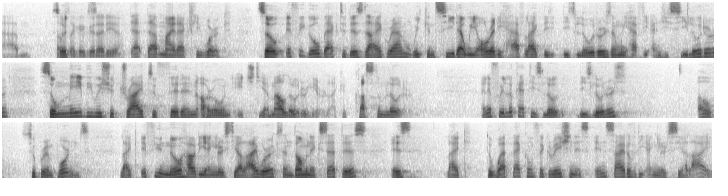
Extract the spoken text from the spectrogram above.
Um, Sounds so like a good idea. That, that might actually work. So if we go back to this diagram, we can see that we already have like the, these loaders and we have the NGC loader. So maybe we should try to fit in our own HTML loader here, like a custom loader. And if we look at these, lo these loaders, oh, super important. Like if you know how the Angular CLI works, and Dominic said this, is like the Webpack configuration is inside of the Angular CLI.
